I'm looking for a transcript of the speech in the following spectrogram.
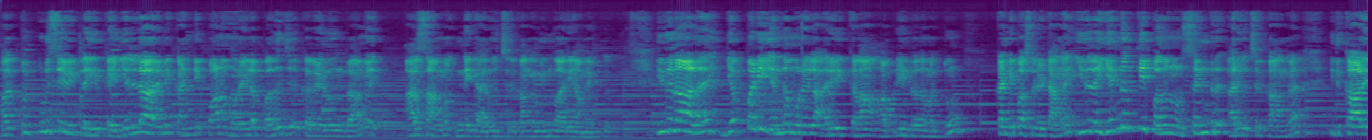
மற்றும் குடிசை வீட்டுல இருக்க எல்லாருமே கண்டிப்பான முறையில பதிஞ்சிருக்க வேணும்ன்றாங்க அரசாங்கம் இன்னைக்கு அறிவிச்சிருக்காங்க மின்வாரிய அமைப்பு. இதனால எப்படி எந்த முறையில அறிவிக்கலாம் அப்படின்றத மட்டும் கண்டிப்பா சொல்லிட்டாங்க. இதுல எண்ணூத்தி பதினோரு சென்று அறிவிச்சிருக்காங்க. இது காலை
